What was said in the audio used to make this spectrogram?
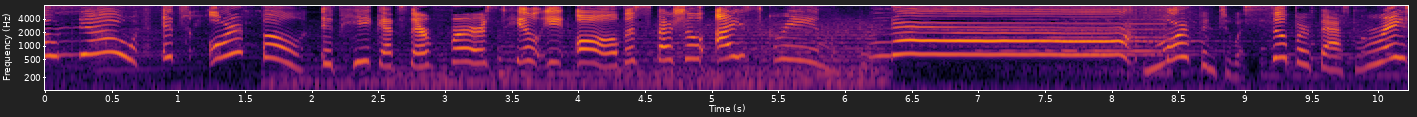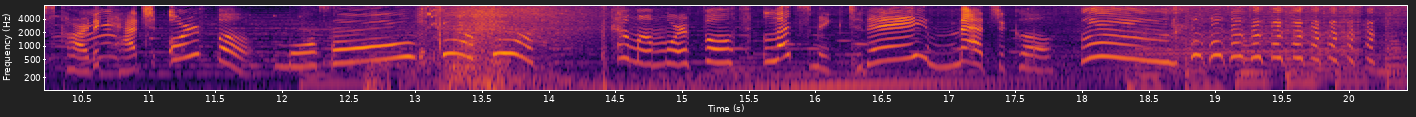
Oh no! It's Orphle! If he gets there first, he'll eat all the special ice cream. No! Morph into a super fast race car to catch Orphle. Morphle, morph, morph. Come on, Morphle. Let's make today magical.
